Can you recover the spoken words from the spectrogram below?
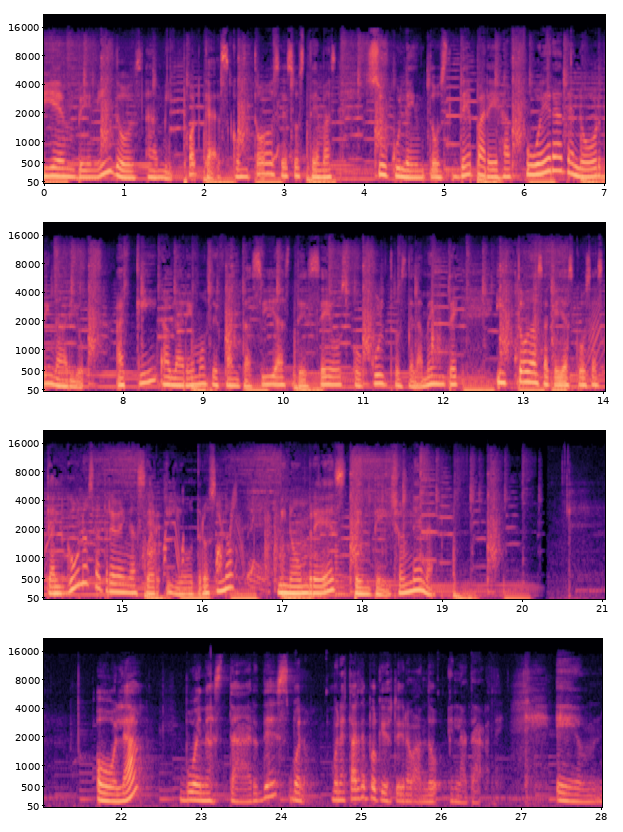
Bienvenidos a mi podcast con todos esos temas suculentos de pareja fuera de lo ordinario. Aquí hablaremos de fantasías, deseos ocultos de la mente y todas aquellas cosas que algunos se atreven a hacer y otros no. Mi nombre es Temptation Nena. Hola, buenas tardes. Bueno, buenas tardes porque yo estoy grabando en la tarde. Em,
